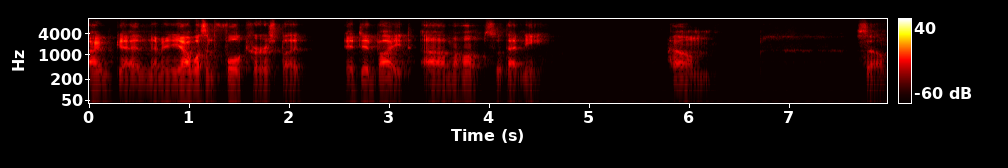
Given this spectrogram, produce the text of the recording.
again. I mean, yeah, it wasn't full curse, but it did bite uh, Mahomes with that knee. Um, so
